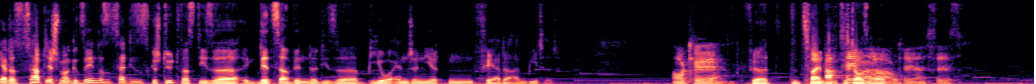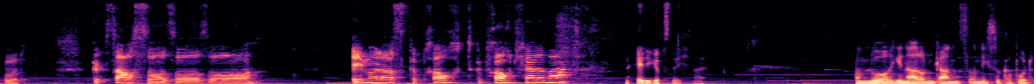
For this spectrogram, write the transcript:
Ja, das habt ihr schon mal gesehen. Das ist halt dieses Gestüt, was diese Glitzerwinde, diese bioengineerten Pferde anbietet. Okay. Für 52.000 Euro. Okay, ich sehe es. Gut. Gibt es da auch so, so, so Thema das gebraucht, gebraucht Pferdemarkt? Nee, die gibt's nicht, nein. Haben nur original und ganz und nicht so kaputt.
